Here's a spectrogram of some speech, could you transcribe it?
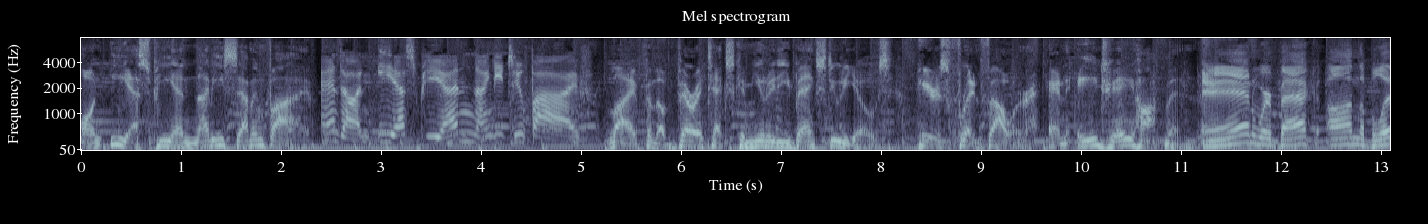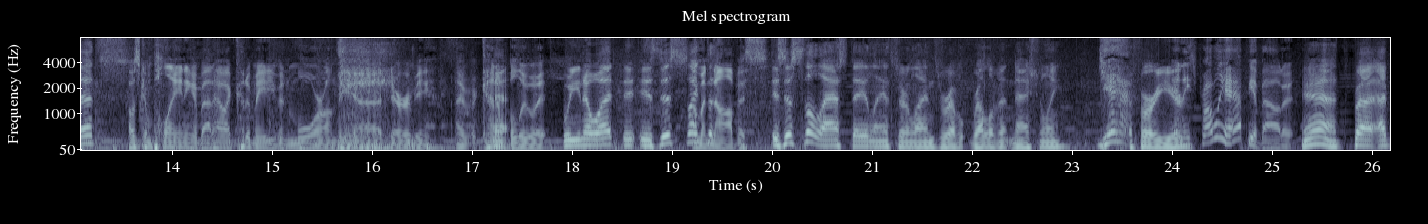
on ESPN 97.5. And on ESPN 92.5. Live from the Veritex Community Bank Studios, here's Fred Faour and AJ Hoffman. And we're back on the Blitz. I was complaining about how I could have made even more on the uh, Derby. I kind of Yeah. blew it. Well, you know what? Is this like I'm a the- novice. Is this the last day Lance Zierlein's re- relevant nationally? Yeah. For a year. And he's probably happy about it. Yeah, but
